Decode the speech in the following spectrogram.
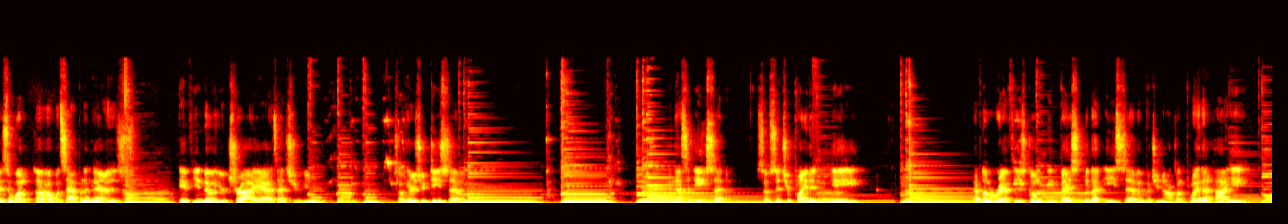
Okay, so what uh, what's happening there is if you know your triads, that's your so here's your D7, and that's an E7. So since you're playing in E, that little riff is going to be basically that E7, but you're not going to play that high E.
